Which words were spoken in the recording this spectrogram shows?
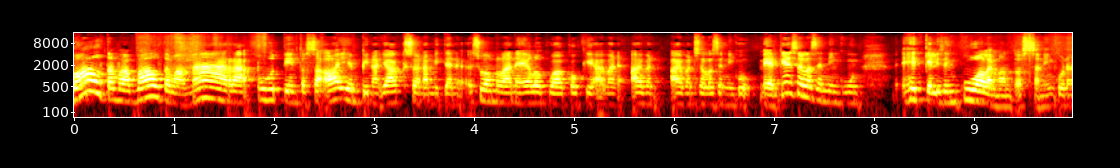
valtava, valtava määrä. Puhuttiin tuossa aiempina jaksoina, miten suomalainen elokuva koki aivan, aivan, aivan sellaisen, niin kuin, melkein sellaisen niin kuin, hetkellisen kuoleman tuossa niin kuin,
